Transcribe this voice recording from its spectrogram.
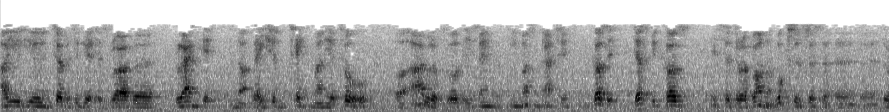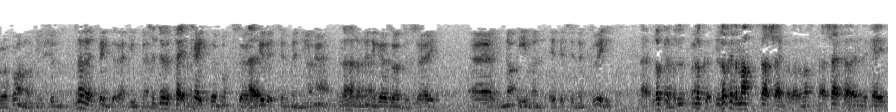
Are you you interpreting it as rather blanket, not that he shouldn't take money at all? Or I would have thought that he's saying you mustn't actually because it just because it's a drabonon, muksa is just a, a, a drabonon. You shouldn't No, no. think that you can to do with payment. take the muksa No. and give it to him in your hand. No, no, And then no. he goes on to say, uh, not even if it's in a tree. No, look at the, look at look at the Master. The Master indicates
